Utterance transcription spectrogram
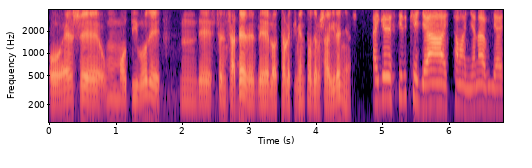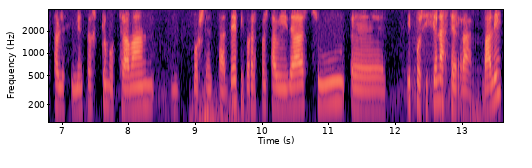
o es eh, un motivo de, de sensatez de los establecimientos de los aguileños. Hay que decir que ya esta mañana había establecimientos que mostraban por sensatez y por responsabilidad su eh, disposición a cerrar, ¿vale?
